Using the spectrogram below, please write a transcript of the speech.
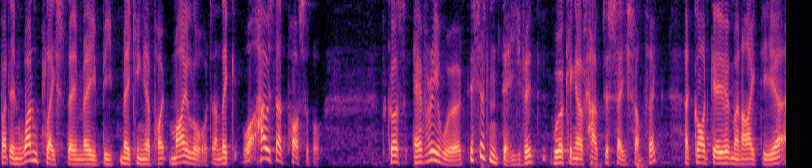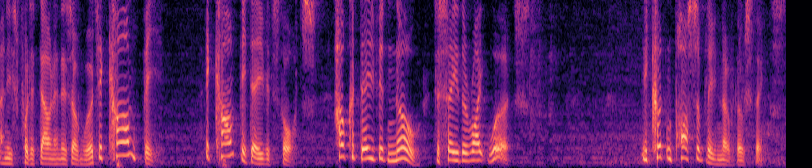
but in one place they may be making a point, my Lord. And they, well, how is that possible? Because every word, this isn't David working out how to say something. That God gave him an idea and he's put it down in his own words. It can't be. It can't be David's thoughts. How could David know to say the right words. He couldn't possibly know those things.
